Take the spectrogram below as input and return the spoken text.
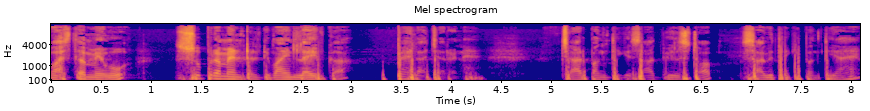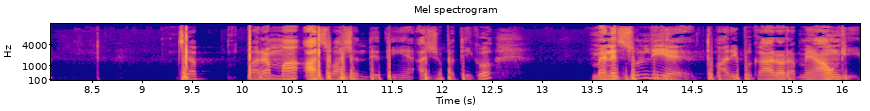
वास्तव में वो सुपरमेंटल डिवाइन लाइफ का पहला चरण है। चार पंक्ति के साथ विल स्टॉप सावित्री की पंक्तियाँ हैं। जब परम माँ आश्वासन देती हैं अशुपति को, मैंने सुन ली है तुम्हारी पुकार और अब मैं आऊँगी।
